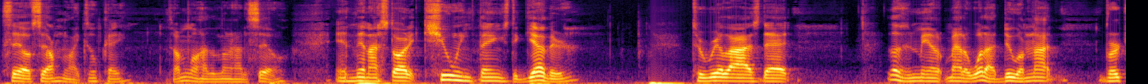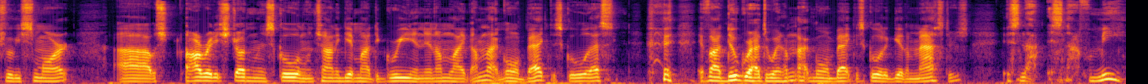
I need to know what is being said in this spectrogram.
sell, sell. I'm like, okay, so I'm gonna have to learn how to sell. And then I started queuing things together to realize that it doesn't matter what I do. I'm not virtually smart. Uh, I was already struggling in school and I'm trying to get my degree, and then I'm like, I'm not going back to school. That's if I do graduate, I'm not going back to school to get a master's. It's not. It's not for me.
